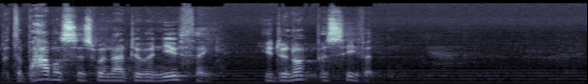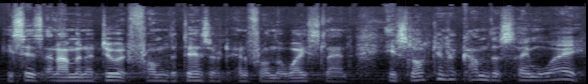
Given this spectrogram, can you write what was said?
But the Bible says when I do a new thing, you do not perceive it. He says, and I'm going to do it from the desert and from the wasteland. It's not going to come the same way.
